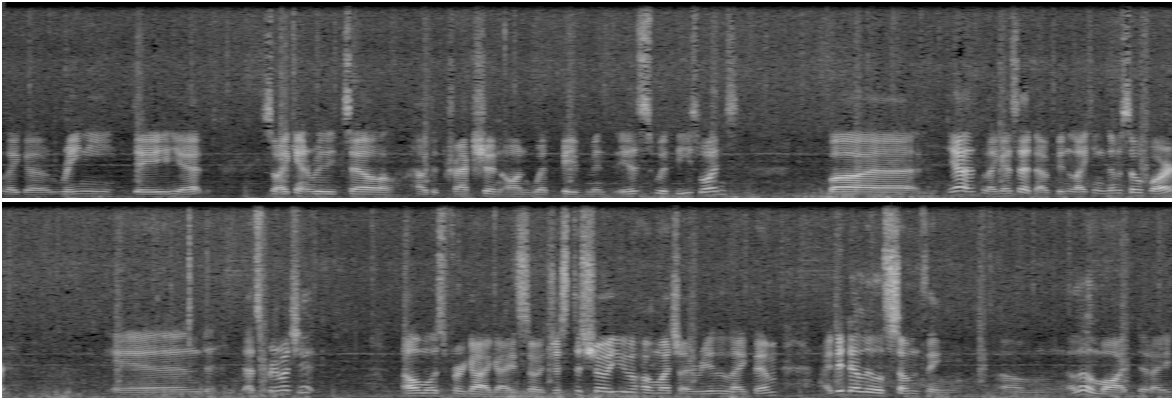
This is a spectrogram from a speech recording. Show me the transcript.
like a rainy day yet so I can't really tell how the traction on wet pavement is with these ones. But yeah like I said I've been liking them so far. And that's pretty much it. Almost forgot guys. So just to show you how much I really like them I did a little something um, a little mod that I,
